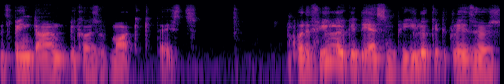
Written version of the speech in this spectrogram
It's been down because of market tastes. But if you look at the S&P, you look at the Glazers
